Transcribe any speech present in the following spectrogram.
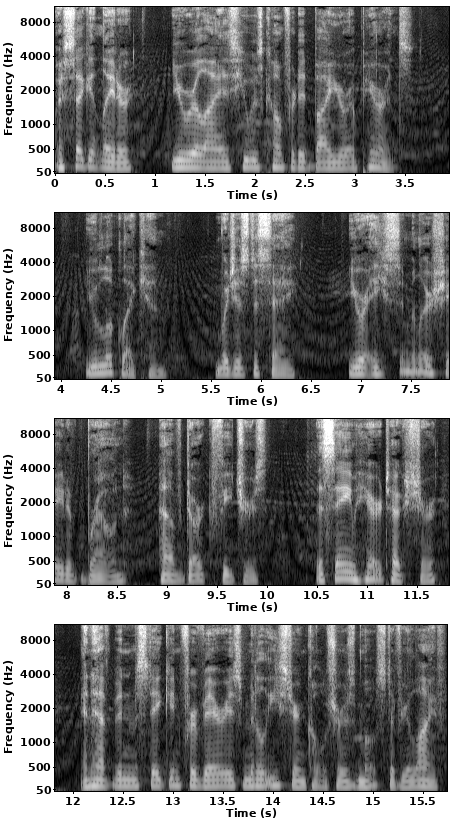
A second later, you realize he was comforted by your appearance. You look like him, which is to say, you're a similar shade of brown, have dark features, the same hair texture, and have been mistaken for various Middle Eastern cultures most of your life.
